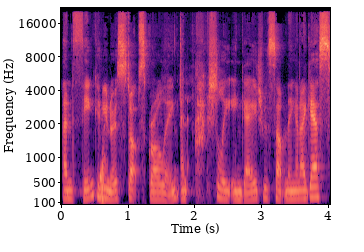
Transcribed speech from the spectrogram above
and think and, yeah. you know, stop scrolling and actually engage with something. And I guess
